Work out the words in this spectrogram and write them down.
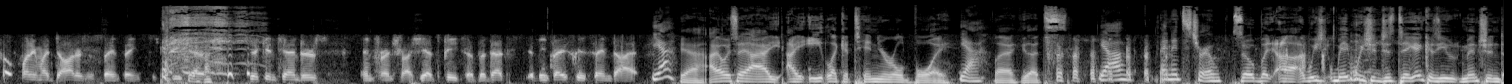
so funny. My daughter's the same thing. Pizza, chicken tenders and French fries. Yeah, it's pizza, but that's I mean basically the same diet. Yeah. Yeah, I always say I, I eat like a ten year old boy. Yeah. like that's Yeah. And it's true. so. But uh, we sh- maybe we should just dig in because you mentioned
